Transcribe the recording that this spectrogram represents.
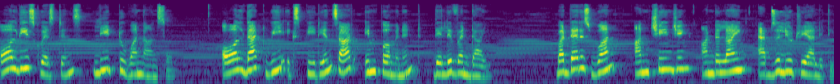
All these questions lead to one answer all that we experience are impermanent, they live and die. But there is one unchanging, underlying, absolute reality.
